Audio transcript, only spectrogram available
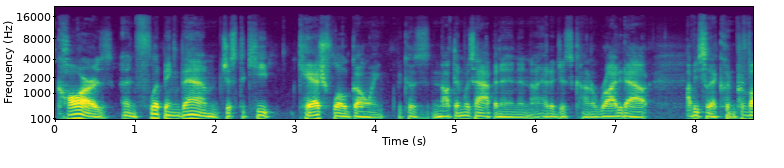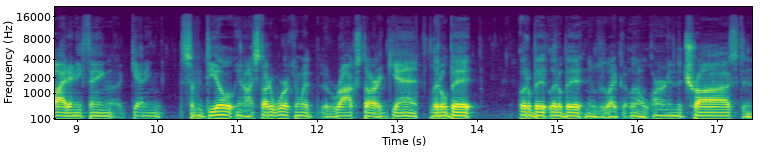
cars and flipping them just to keep cash flow going because nothing was happening and I had to just kind of ride it out. Obviously, I couldn't provide anything. Uh, getting some deal, you know, I started working with Rockstar again, little bit, little bit, little bit, and it was like you know earning the trust. And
